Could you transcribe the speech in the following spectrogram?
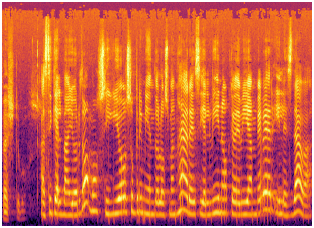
vegetables. Así que el mayordomo siguió suprimiendo los manjares y el vino que debían beber y les daba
